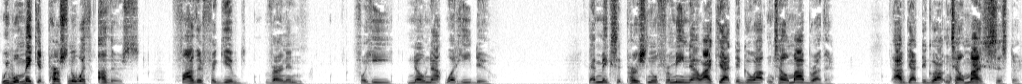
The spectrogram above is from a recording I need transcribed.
we will make it personal with others. Father, forgive Vernon, for he know not what he do. That makes it personal for me now. I got to go out and tell my brother. I've got to go out and tell my sister.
